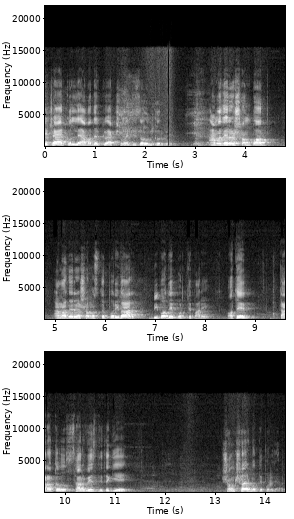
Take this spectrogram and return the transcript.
রিটায়ার করলে আমাদেরকেও একসময় ডিজোন করবে। আমাদেরও সম্পদ, আমাদেরও সমস্ত পরিবার বিপদে পড়তে পারে। অতএব তারা তো সার্ভিস দিতে গিয়ে সংশয়ের মধ্যে পড়ে যাবে।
